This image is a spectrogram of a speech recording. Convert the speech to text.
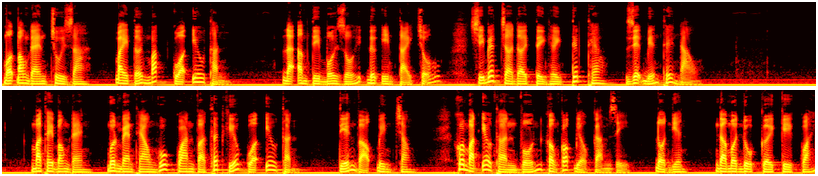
Một bóng đèn chui ra, Bay tới mắt của yêu thần. Đại âm ti bối rối đứng im tại chỗ, Chỉ biết chờ đợi tình hình tiếp theo Diễn biến thế nào. Mà thấy bóng đèn Muốn men theo ngũ quan và thất khiếu của yêu thần, Tiến vào bên trong. Khuôn mặt yêu thần vốn không có biểu cảm gì, Đột nhiên Nở một nụ cười kỳ quái.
